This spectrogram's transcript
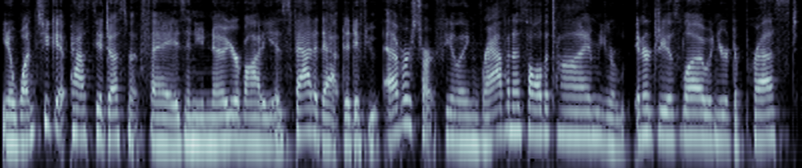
you know, once you get past the adjustment phase and you know your body is fat adapted, if you ever start feeling ravenous all the time, your energy is low and you're depressed,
